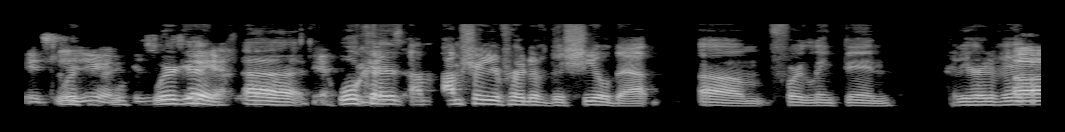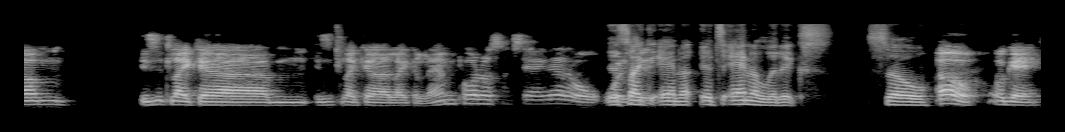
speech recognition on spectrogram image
It's we're. It's, we're good. yeah, Uh, yeah. well, because I'm I'm sure you've heard of the Shield app um for LinkedIn. Have you heard of it? Um, is it like um, is it like a like a Lempod or something like that, or it's like it? ana- it's analytics. So Oh, okay,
